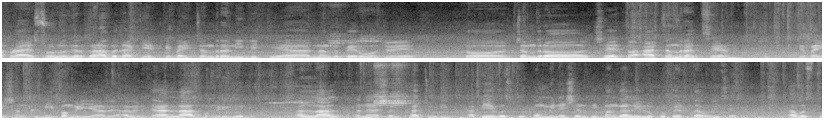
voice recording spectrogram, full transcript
આપણા એસ્ટ્રોલોજર ઘણા બધા કહે કે ભાઈ ચંદ્રની નંગ પહેરવો જોઈએ. તો ચંદ્ર છે તો આ ચંદ્ર જ છે એમ. કે ભાઈ શંખની બંગડી આવે. આવી રીતે આ લાલ બંગડી હોય આ લાલ અને આ શંખાચૂડી આ બે વસ્તુ કોમ્બિનેશનથી બંગાળી લોકો પહેરતા હોય છે. આ વસ્તુ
